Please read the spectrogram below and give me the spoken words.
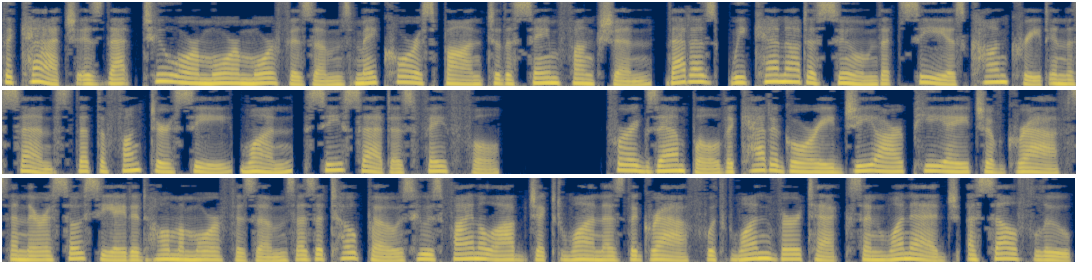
The catch is that two or more morphisms may correspond to the same function, that is, we cannot assume that C is concrete in the sense that the functor C 1, C set is faithful. For example the category GRPH of graphs and their associated homomorphisms is a topos whose final object 1 is the graph with one vertex and one edge a self-loop,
